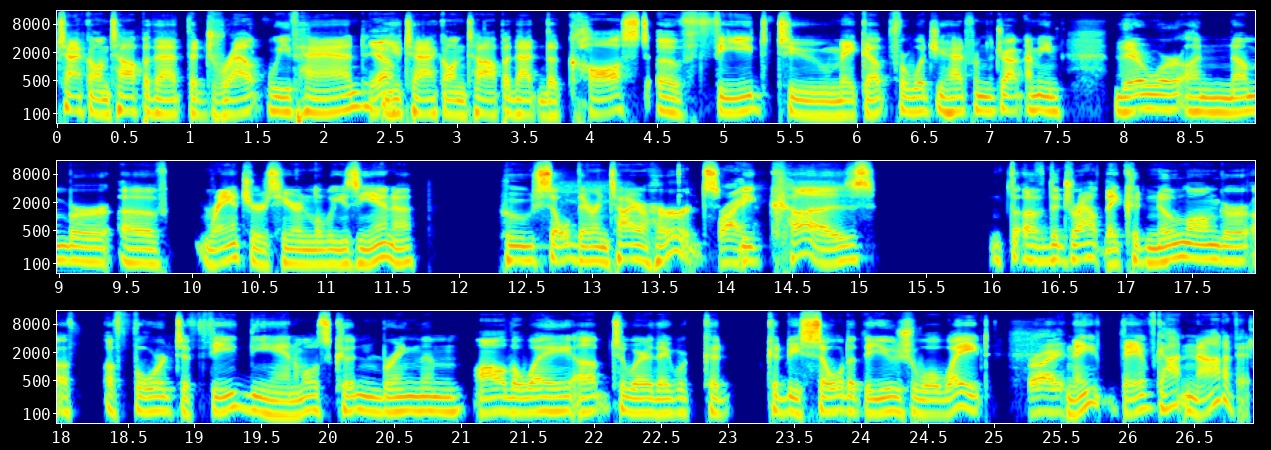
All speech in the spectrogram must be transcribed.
tack on top of that the drought we've had. Yeah. You tack on top of that the cost of feed to make up for what you had from the drought. I mean, there were a number of ranchers here in Louisiana who sold their entire herds Right. because of the drought. They could no longer af- afford to feed the animals, couldn't bring them all the way up to where they were could could be sold at the usual weight, Right. and they they have gotten out of it.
